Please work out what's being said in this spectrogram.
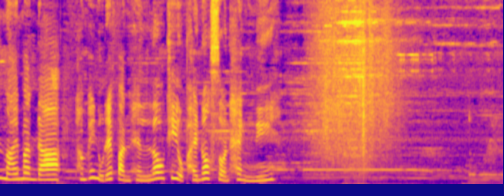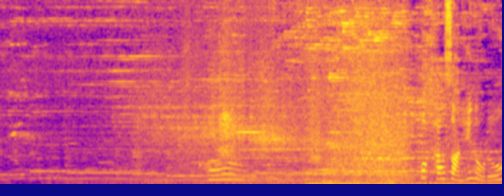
ต้นไม้มันดาทำให้หนูได้ฝันเห็นโลกที่อยู่ภายนอกสวนแห่งนี้ พวกเขาสอนให้หนูรู้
